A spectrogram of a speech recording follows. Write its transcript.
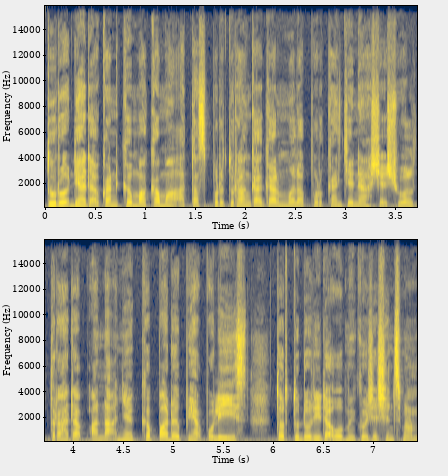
turut dihadapkan ke mahkamah atas pertuduhan gagal melaporkan jenayah seksual terhadap anaknya kepada pihak polis. Tertuduh didakwa mengikut Seksyen 19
